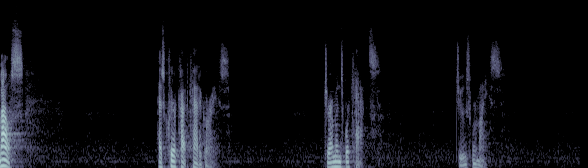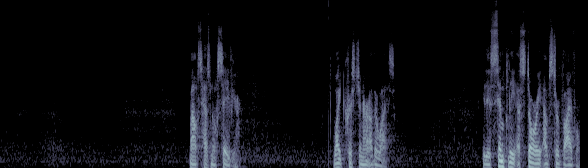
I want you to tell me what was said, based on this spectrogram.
Maus has clear cut categories. Germans were cats, Jews were mice. Maus has no savior, white Christian or otherwise. It is simply a story of survival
